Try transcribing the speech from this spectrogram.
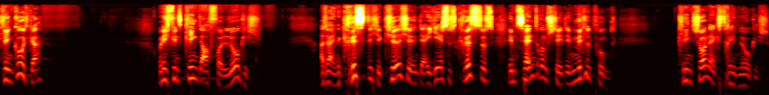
Klingt gut, gell? Und ich finde, es klingt auch voll logisch. Also eine christliche Kirche, in der Jesus Christus im Zentrum steht, im Mittelpunkt, klingt schon extrem logisch.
